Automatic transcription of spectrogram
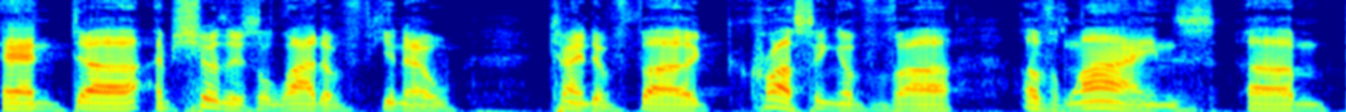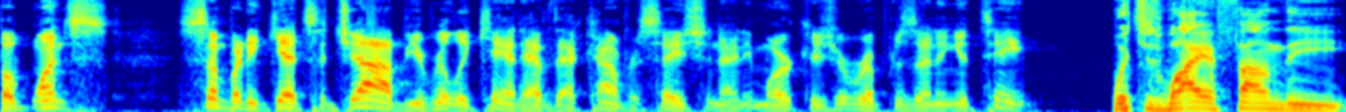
And uh, I'm sure there's a lot of, you know, kind of uh, crossing of, uh, of lines. Um, but once somebody gets a job, you really can't have that conversation anymore because you're representing a team. Which is why I found the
